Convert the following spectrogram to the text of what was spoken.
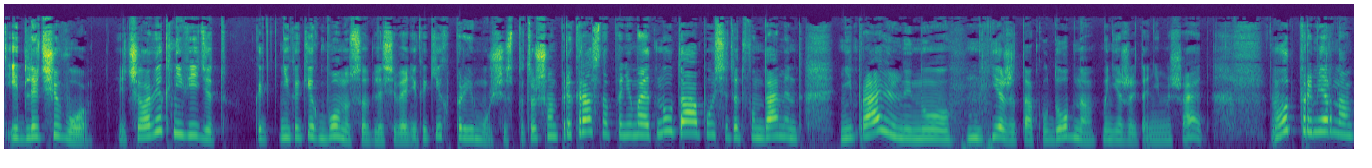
и для чего. И человек не видит никаких бонусов для себя, никаких преимуществ, потому что он прекрасно понимает, ну да, пусть этот фундамент неправильный, но мне же так удобно, мне же это не мешает. Вот примерно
